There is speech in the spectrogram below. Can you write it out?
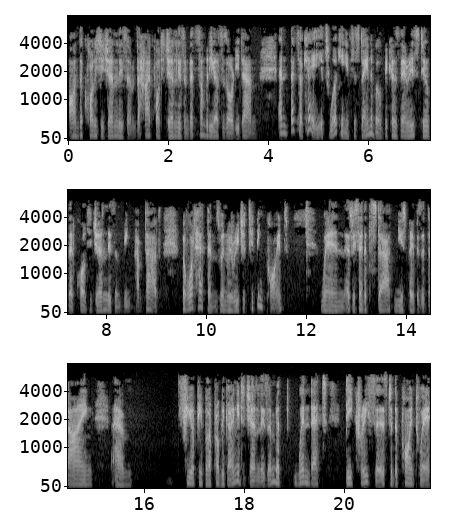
on the quality journalism, the high quality journalism that somebody else has already done. And that's okay. It's working. It's sustainable because there is still that quality journalism being pumped out. But what happens when we reach a tipping point when, as we said at the start, newspapers are dying, um, fewer people are probably going into journalism, but when that decreases to the point where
